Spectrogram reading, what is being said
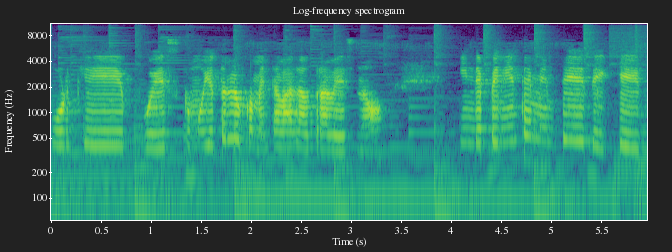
porque pues como yo te lo comentaba la otra vez, ¿no? Independientemente de que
